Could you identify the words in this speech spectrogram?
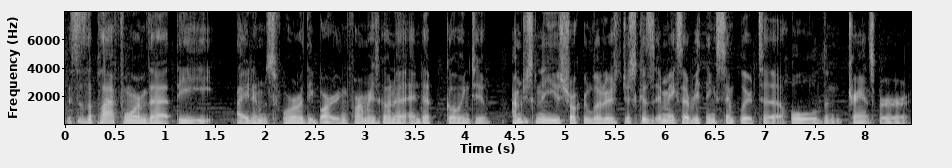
This is the platform that the items for the bartering farm is going to end up going to. I'm just going to use shulker loaders just because it makes everything simpler to hold and transfer,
